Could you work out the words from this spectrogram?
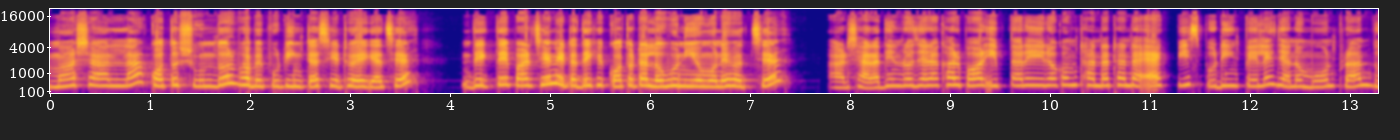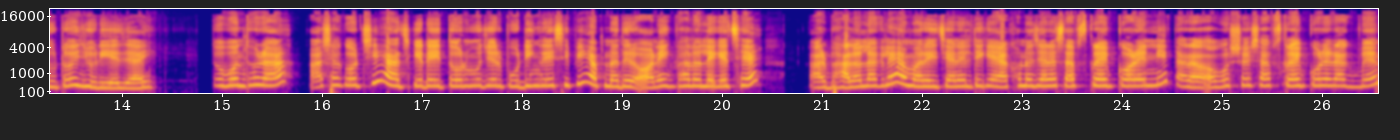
মাশাআল্লাহ, কত সুন্দরভাবে পুডিংটা সেট হয়ে গেছে। দেখতেই পারছেন, এটা দেখে কতটা লোভনীয় মনে হচ্ছে। আর সারাদিন রোজা রাখার পর ইফতারে এরকম ঠান্ডা ঠান্ডা এক পিস পুডিং পেলে যেন মন প্রাণ দুটোই জুড়িয়ে যায়। তো বন্ধুরা, আশা করছি আজকের এই তরমুজের পুডিং রেসিপি আপনাদের অনেক ভালো লেগেছে। আর ভালো লাগলে আমার এই চ্যানেলটিকে এখনও যারা সাবস্ক্রাইব করেননি, তারা অবশ্যই সাবস্ক্রাইব করে রাখবেন।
